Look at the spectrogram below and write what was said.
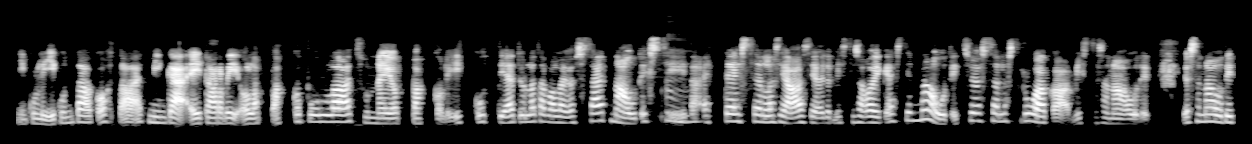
niin kuin liikuntaa kohtaan, että minkä ei tarvi olla pakkopullaa, että sun ei ole pakko liikkua tietyllä tavalla, jos sä et nauti siitä, mm. että tee sellaisia asioita, mistä sä oikeasti nautit, syö sellaista ruokaa, mistä sä nautit. Jos sä nautit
